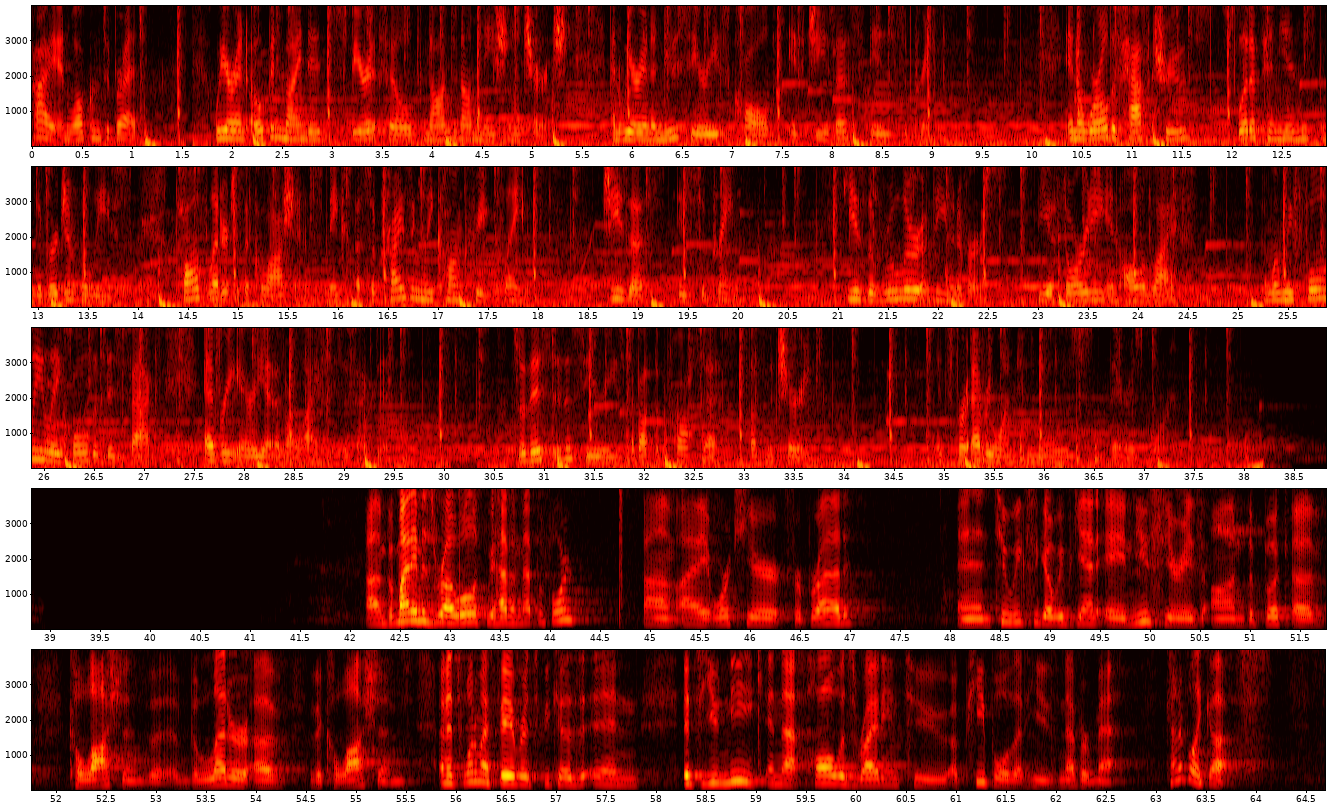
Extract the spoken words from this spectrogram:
Hi, and welcome to Bread. We are an open minded, spirit filled, non denominational church, and we are in a new series called If Jesus is Supreme. In a world of half truths, split opinions, and divergent beliefs, Paul's letter to the Colossians makes a surprisingly concrete claim Jesus is supreme. He is the ruler of the universe, the authority in all of life. And when we fully lay hold of this fact, every area of our life is affected. So, this is a series about the process of maturing. It's for everyone who knows there is more. Um, but my name is Raul, if we haven't met before. Um, I work here for Bread. And two weeks ago, we began a new series on the book of Colossians, the, the letter of the Colossians. And it's one of my favorites because in, it's unique in that Paul was writing to a people that he's never met, kind of like us.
